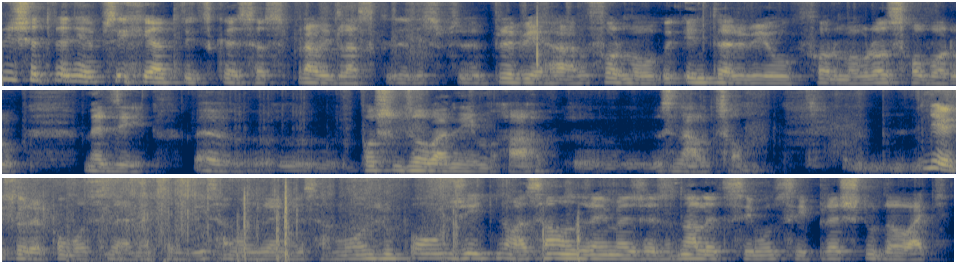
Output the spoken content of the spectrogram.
vyšetrenie psychiatrické sa spravidla prebieha formou interviu, formou rozhovoru medzi e, posudzovaným a e, znalcom. Niektoré pomocné metódy samozrejme sa môžu použiť, no a samozrejme, že znalec si musí preštudovať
